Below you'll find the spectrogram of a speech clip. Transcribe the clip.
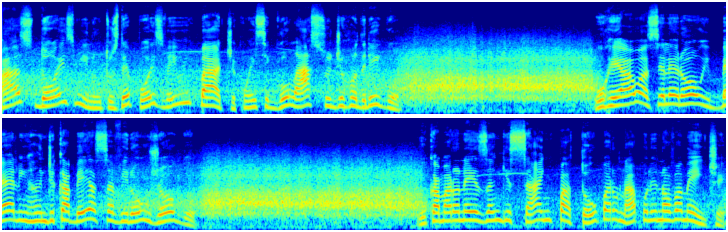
Mas dois minutos depois veio o empate com esse golaço de Rodrigo. O Real acelerou e Bellingham de cabeça virou o jogo. O camaronês Anguissá empatou para o Napoli novamente.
